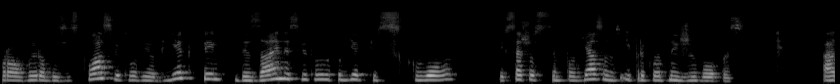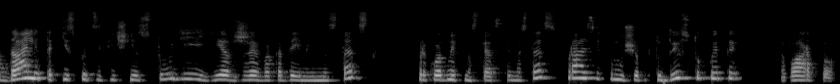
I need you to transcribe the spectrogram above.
про вироби зі скла, світлові об'єкти, дизайни світлових об'єктів, скло і все, що з цим пов'язано, і прикладний живопис. А далі такі специфічні студії є вже в Академії мистецтв, прикладних мистецтв і мистецтв в Празі, тому щоб туди вступити, варто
